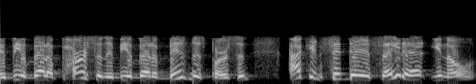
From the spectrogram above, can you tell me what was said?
and be a better person and be a better business person. I can sit there and say that, you know,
